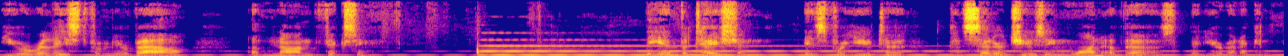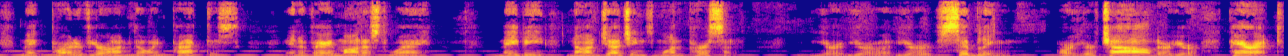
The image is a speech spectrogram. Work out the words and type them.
you are released from your vow of non fixing. The invitation is for you to consider choosing one of those that you're going to con- make part of your ongoing practice in a very modest way. Maybe non judging one person, your, your, your sibling, or your child, or your parent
